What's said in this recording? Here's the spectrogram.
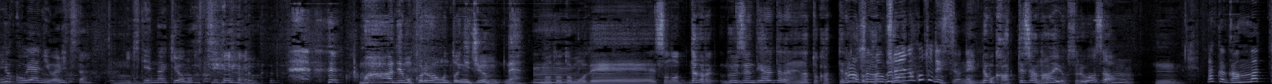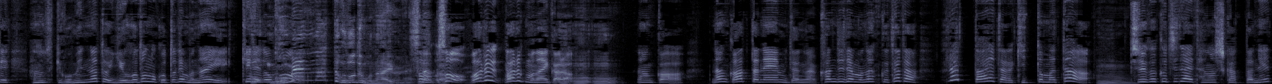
よく親に言われてた。生きてんな今日もって。まあでもこれは本当に純ね元友で、そのだから偶然出会えたらねなと勝手なまあことそのぐらいのことですよね。うん。でも勝手じゃないよ。それはさ、うん。うんなんか頑張ってあの時ごめんなと言うほどのことでもないけれども。ごごめんなってことでもないよね。そうそう悪い悪くもないから、うんうんうん。なんかなんかあったねみたいな感じでもなくただふらっと会えたらきっとまた、うん。中学時代楽しかったねっ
